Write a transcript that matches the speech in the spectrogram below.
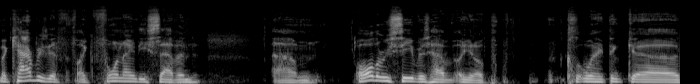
McCaffrey's got like 497. Um, all the receivers have, you know, cl- I think uh,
